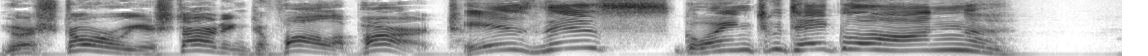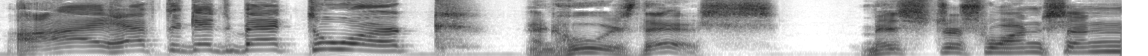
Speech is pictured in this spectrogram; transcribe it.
Your story is starting to fall apart. Is this going to take long? I have to get back to work. And who is this? Mr. Swanson?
